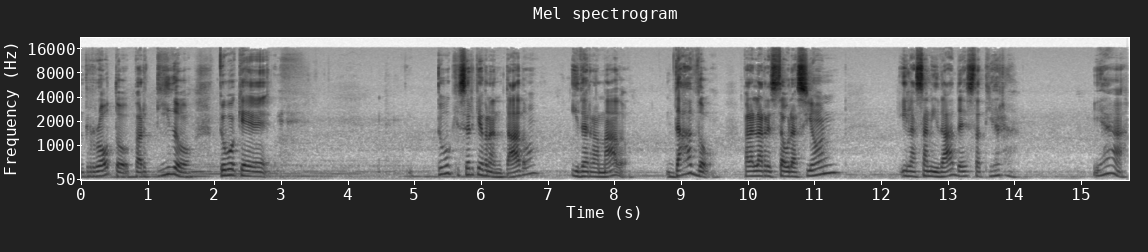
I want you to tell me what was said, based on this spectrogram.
roto, partido, tuvo que, tuvo que ser quebrantado y derramado, dado para la restauración y la sanidad de esta tierra. Ya,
